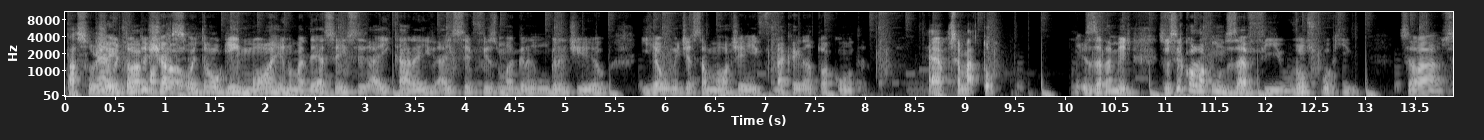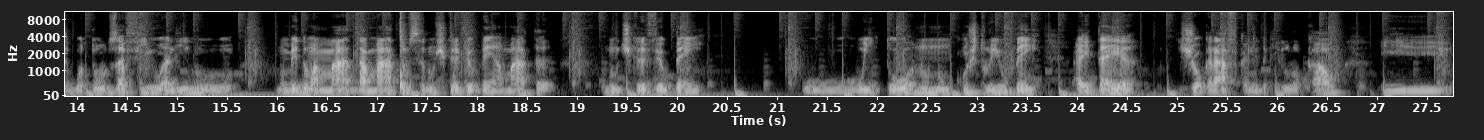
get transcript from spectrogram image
Tá sujeito é, ou então, deixar, ou então alguém morre numa dessa, aí, aí cara, aí, aí você fez uma, um grande erro e realmente essa morte aí vai cair na tua conta. É, você matou. Exatamente. Se você coloca um desafio, vamos supor que sei lá, você botou o desafio ali no, no meio de uma da mata, você não escreveu bem a mata, não descreveu bem o, o entorno, não construiu bem a ideia geográfica ali daquele local e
